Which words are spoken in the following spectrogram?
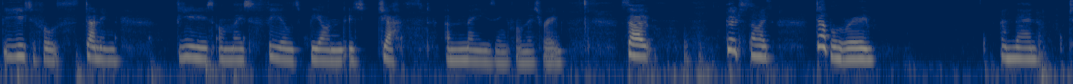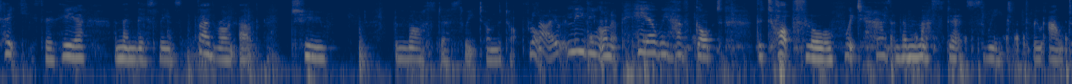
beautiful, stunning views on those fields beyond is just amazing from this room. So good size double room and then take you through here and then this leads further on up to the master suite on the top floor. So leading on up here we have got the top floor which has the master suite throughout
